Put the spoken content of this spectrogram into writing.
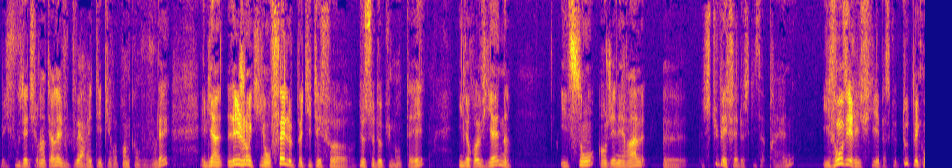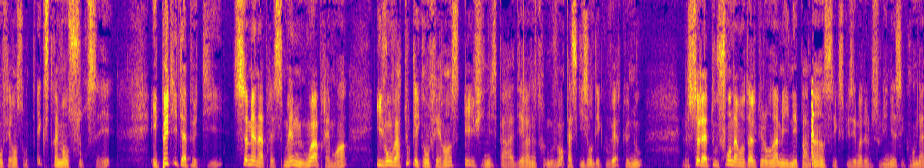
Mais si vous êtes sur Internet, vous pouvez arrêter puis reprendre quand vous voulez. Eh bien, les gens qui ont fait le petit effort de se documenter, ils reviennent, ils sont en général euh, stupéfaits de ce qu'ils apprennent ils vont vérifier parce que toutes les conférences sont extrêmement sourcées. Et petit à petit, semaine après semaine, mois après mois, ils vont voir toutes les conférences et ils finissent par adhérer à notre mouvement parce qu'ils ont découvert que nous, le seul atout fondamental que l'on a, mais il n'est pas mince, excusez-moi de le souligner, c'est qu'on a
